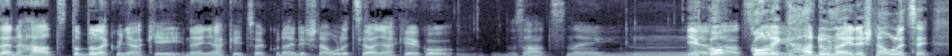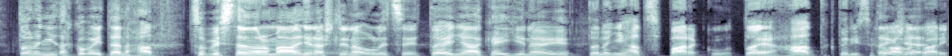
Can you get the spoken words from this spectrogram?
Ten had, to byl jako nějaký, ne nějaký, co jako najdeš na ulici, ale nějaký jako zácnej? Ne jako vzácnej. kolik hadů najdeš na ulici. To není takový ten had, co byste normálně našli na ulici. To je nějaký jiný. To není had z parku, to je had, který se chová v akvárii.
